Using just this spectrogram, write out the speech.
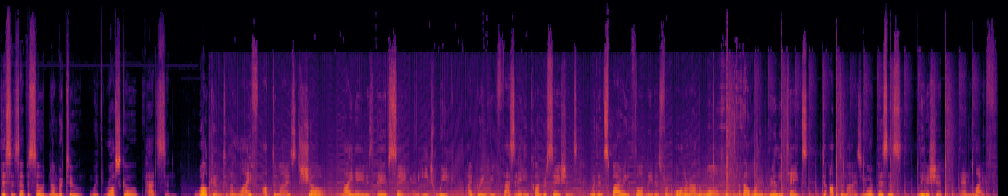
This is episode number two with Rossco Paddison. Welcome to the Life Optimized Show. My name is Dave Singh, and each week I bring you fascinating conversations with inspiring thought leaders from all around the world about what it really takes to optimize your business, leadership, and life.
